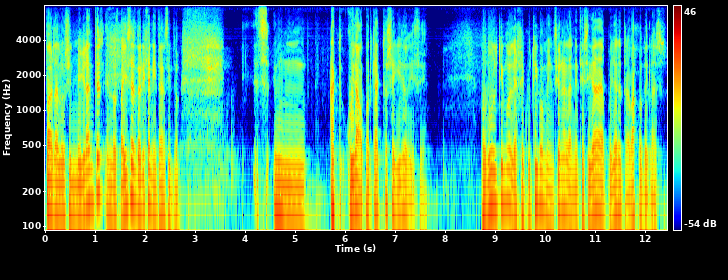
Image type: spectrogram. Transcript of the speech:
para los inmigrantes en los países de origen y tránsito. mm, cuidado, porque acto seguido dice. Por último, el Ejecutivo menciona la necesidad de apoyar el trabajo de las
